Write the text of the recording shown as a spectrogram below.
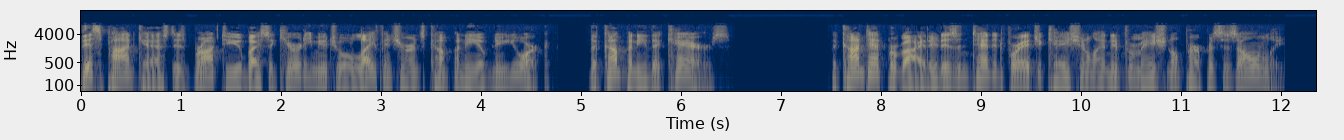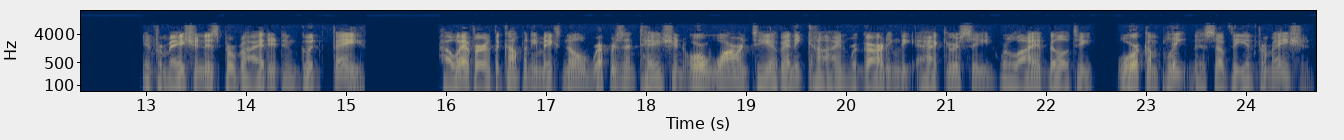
This podcast is brought to you by Security Mutual Life Insurance Company of New York, the company that cares. The content provided is intended for educational and informational purposes only. Information is provided in good faith. However, the company makes no representation or warranty of any kind regarding the accuracy, reliability, or completeness of the information.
